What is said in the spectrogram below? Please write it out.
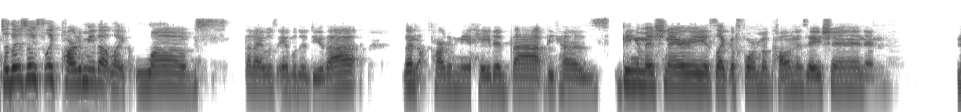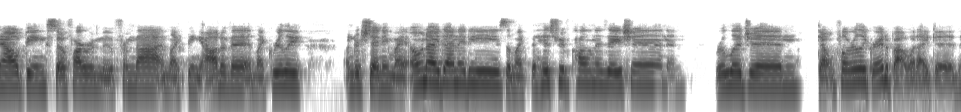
So there's this like part of me that like loves that I was able to do that. Then part of me hated that because being a missionary is like a form of colonization and now being so far removed from that and like being out of it and like really understanding my own identities and like the history of colonization and religion. Don't feel really great about what I did.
